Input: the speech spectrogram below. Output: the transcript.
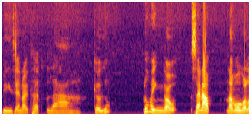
mình sẽ nói thật là kiểu lúc lúc mình kiểu sign up làm OGL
